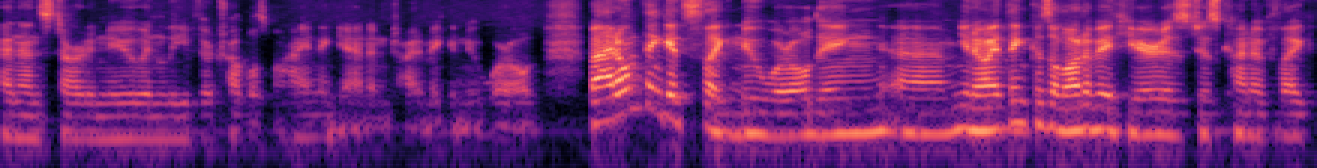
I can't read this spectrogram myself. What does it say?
and then start anew and leave their troubles behind again and try to make a new world. But I don't think it's like new worlding. Um, you know, I think because a lot of it here is just kind of like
